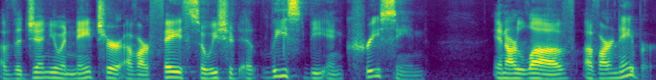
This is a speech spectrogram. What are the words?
of the genuine nature of our faith, so we should at least be increasing in our love of our neighbor.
